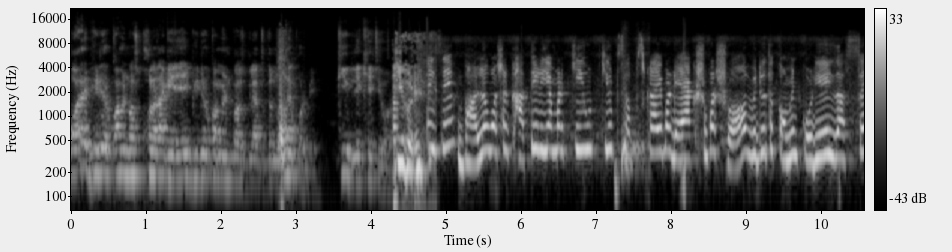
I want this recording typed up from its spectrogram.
পরের ভিডিওর কমেন্ট বক্স খোলার আগে এই ভিডিওর কমেন্ট বক্সগুলো তোদের মনে পড়বে। কি লিখেছে ওরা? এই যে ভালোবাসার খাতিরই আমার কিউট কিউট সাবস্ক্রাইবার একশো বার সব ভিডিওতে কমেন্ট করিয়েই যাচ্ছে।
